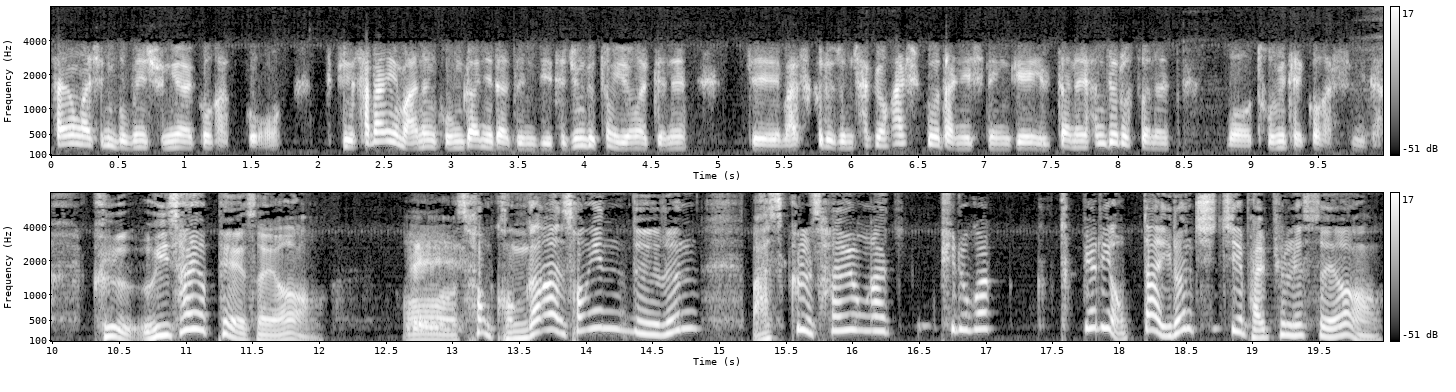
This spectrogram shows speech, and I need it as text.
사용하시는 부분이 중요할 것 같고 특히 사람이 많은 공간이라든지 대중교통 이용할 때는 이제 마스크를 좀 착용하시고 다니시는 게 일단은 현재로서는 뭐 도움이 될 것 같습니다. 그 의사협회에서요. 어, 네. 성, 건강한 성인들은 마스크를 사용할 필요가 특별히 없다 이런 취지의 발표를 했어요.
